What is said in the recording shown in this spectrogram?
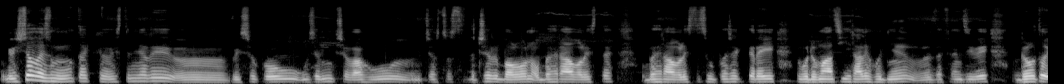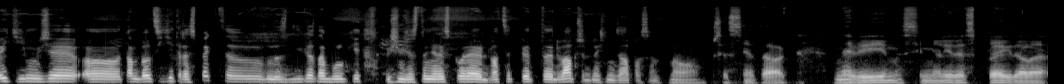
Když to vezmu, tak vy jste měli eh, vysokou územní převahu, často jste drželi balon, obehrávali jste, obehrávali jste soupeře, který, nebo domácí hráli hodně z defenzivy. Bylo to i tím, že uh, tam byl cítit respekt uh, z té tabulky. Myslím, že jste měli skoro 25-2 před dnešním zápasem. No, přesně tak. Nevím, jestli měli respekt, ale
